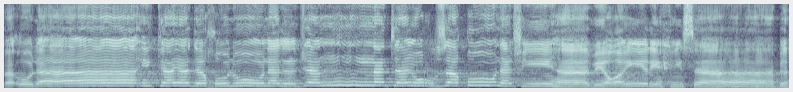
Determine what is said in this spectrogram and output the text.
فأولئك يدخلون الجنة يرزقون فيها بغير حساب.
